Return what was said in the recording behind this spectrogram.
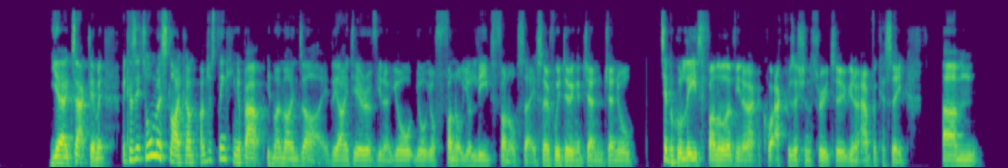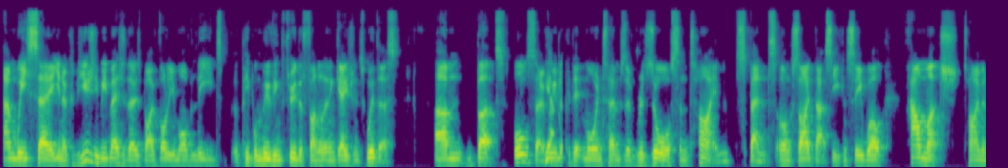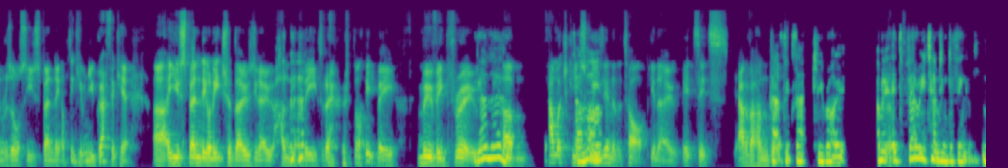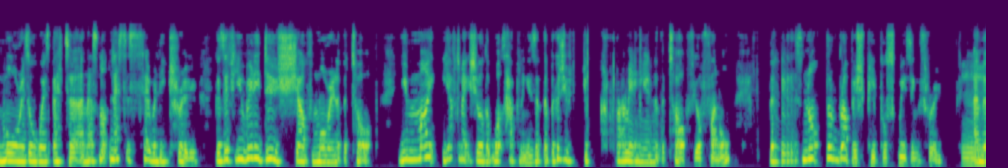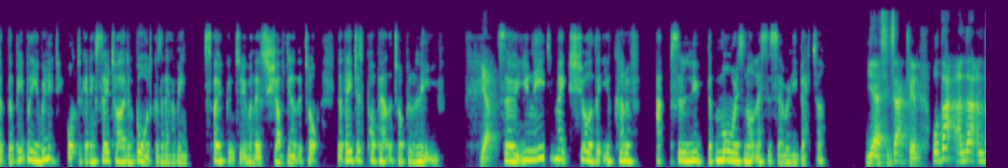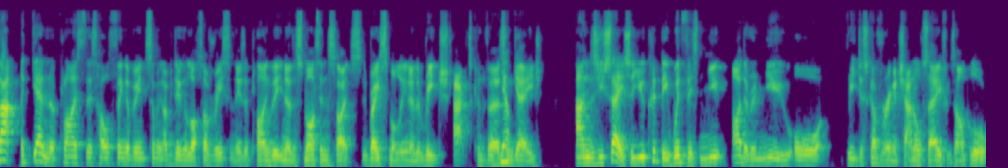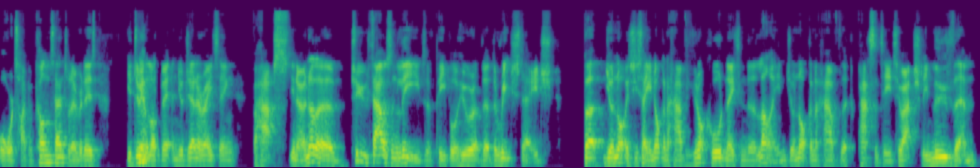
Yeah, exactly. I mean, because it's almost like I'm, I'm just thinking about in my mind's eye the idea of you know your your your funnel, your leads funnel, say. So if we're doing a gen, general typical leads funnel of you know acquisition through to you know advocacy, um, and we say you know because usually we measure those by volume of leads of people moving through the funnel and engagements with us. Um, but also, if yeah. we look at it more in terms of resource and time spent alongside that, so you can see well how much time and resource are you spending? I'm thinking of a new graphic here. Uh, are you spending on each of those, you know, 100 leads, whatever it might be, moving through? Yeah, no. Um, how much can you uh-huh. squeeze in at the top? You know, it's it's out of a hundred. That's exactly right. I mean, it's very tempting to think more is always better, and that's not necessarily true. Because if you really do shove more in at the top, you might you have to make sure that what's happening is that, that because you are cramming in at the top of your funnel, but it's not the rubbish people squeezing through. Mm. And that the people you really do want are getting so tired and bored because they're never being spoken to when they're shoved in at the top that they just pop out the top and leave. Yeah. So you need to make sure that you kind of absolute that more is not necessarily better. Yes, exactly. And well that and that and that again applies to this whole thing of being something I've been doing a lot of recently is applying the, you know, the smart insights race model, you know, the reach, act, convert, yep. engage and as you say, so you could be with this new, either a new or rediscovering a channel, say, for example, or, or a type of content, whatever it is. You're doing yep. a lot of it and you're generating perhaps, you know, another 2,000 leads of people who are at the, the reach stage. But you're not, as you say, you're not going to have, if you're not coordinating and aligned, you're not going to have the capacity to actually move them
